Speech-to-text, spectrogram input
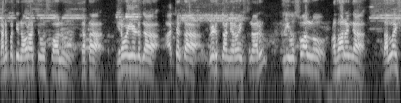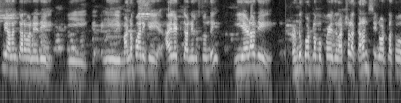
గణపతి నవరాత్రి ఉత్సవాలు గత ఇరవై ఏళ్ళుగా అత్యంత వేడుకగా నిర్వహిస్తున్నారు. ఈ ఉత్సవాల్లో ప్రధానంగా ధనలక్ష్మి అలంకారం అనేది ఈ ఈ మండపానికి హైలైట్గా నిలుస్తుంది. ఈ ఏడాది రెండు కోట్ల ముప్పై ఐదు లక్షల కరెన్సీ నోట్లతో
